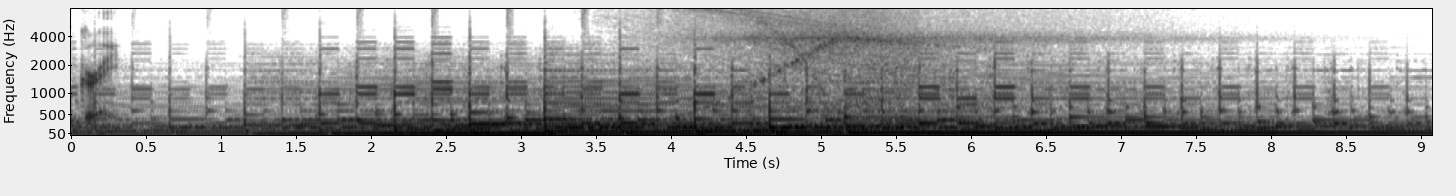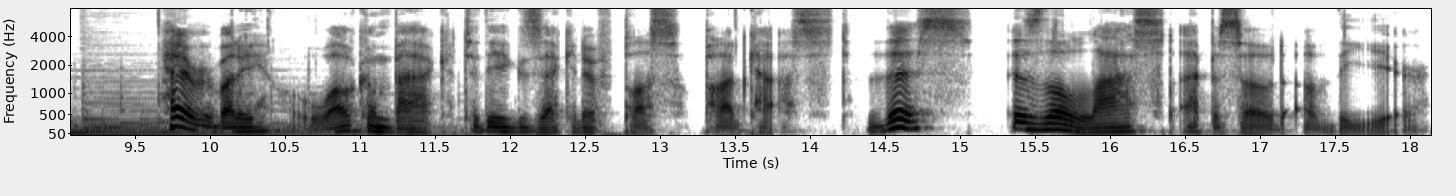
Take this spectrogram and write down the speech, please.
great. Hey, everybody. Welcome back to the Executive Plus podcast. This is the last episode of the year.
